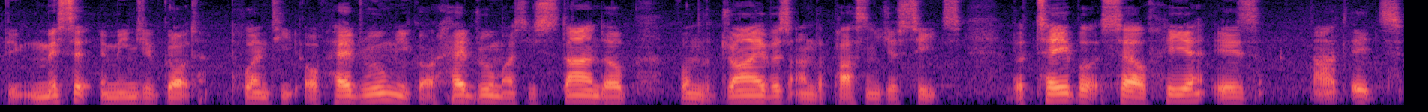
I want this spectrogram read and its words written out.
If you miss it, it means you've got plenty of headroom. You've got headroom as you stand up from the driver's and the passenger seats. The table itself here is at its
